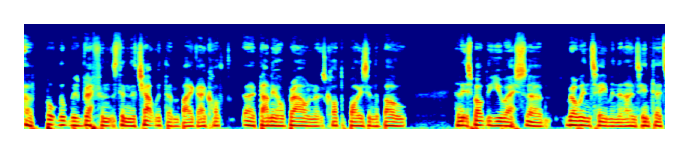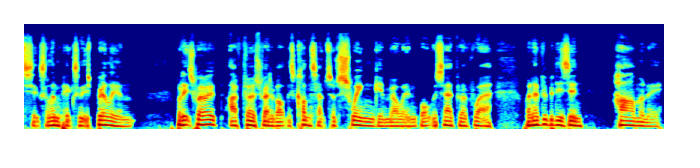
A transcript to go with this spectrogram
a book that we referenced in the chat with them by a guy called uh, Daniel Brown. It's called The Boys in the Boat, and it's about the US uh, rowing team in the 1936 Olympics, and it's brilliant. But it's where I first read about this concept of swing in rowing. What was said of where when everybody's in harmony,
